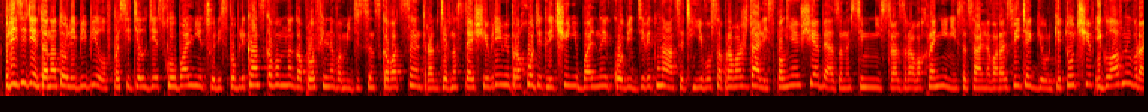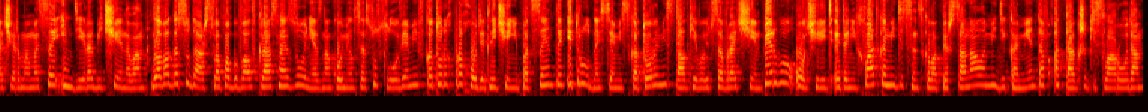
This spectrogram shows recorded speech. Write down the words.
Президент Анатолий Бибилов посетил детскую больницу Республиканского многопрофильного медицинского центра, где в настоящее время проходит лечение больных COVID-19. Его сопровождали исполняющий обязанности министра здравоохранения и социального развития Георгий Точев и главный врач РММС Индира Биченова. Глава государства побывал в красной зоне, ознакомился с условиями, в которых проходят лечение пациенты и трудностями, с которыми сталкиваются врачи. В первую очередь это нехватка медицинского персонала, медикаментов, а также кислорода кислорода.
